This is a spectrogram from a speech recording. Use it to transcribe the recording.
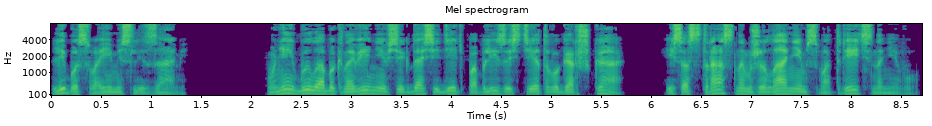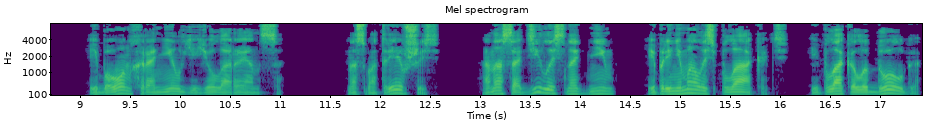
либо своими слезами. У ней было обыкновение всегда сидеть поблизости этого горшка и со страстным желанием смотреть на него, ибо он хранил ее Лоренцо. Насмотревшись, она садилась над ним и принималась плакать, и плакала долго,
